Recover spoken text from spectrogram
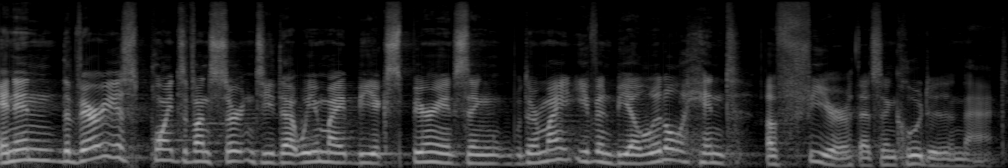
And in the various points of uncertainty that we might be experiencing, there might even be a little hint of fear that's included in that.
